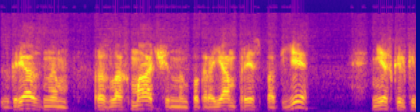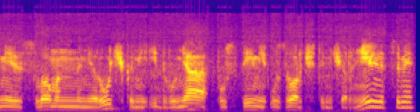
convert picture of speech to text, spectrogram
с грязным, разлохмаченным по краям пресс-папье, несколькими сломанными ручками и двумя пустыми узорчатыми чернильницами,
